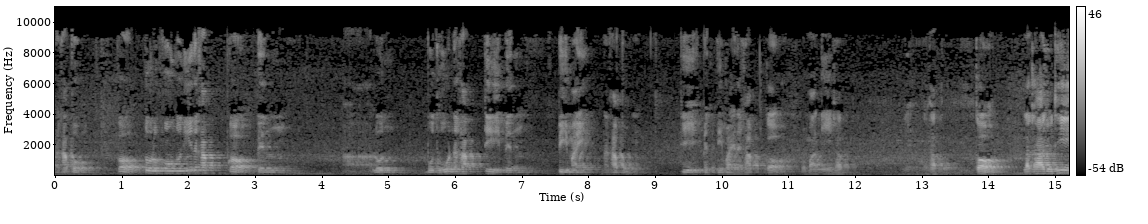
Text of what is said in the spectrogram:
นะครับผมก็ตู้ลำโพงตัวนี้นะครับ ก็เป็นรุ่นบลูทูธนะครับ ที่เป็นปีใหม่นะครับผมที่เป็นปีใหม่นะครับ ก็ประมาณนี้ครับนี่นะครับผมก็ราคาอยู่ที่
